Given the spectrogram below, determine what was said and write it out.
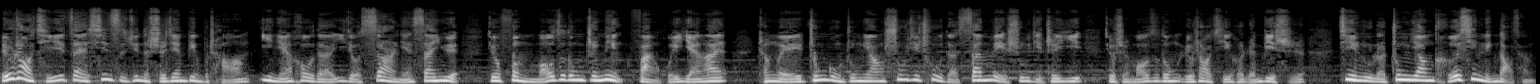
刘少奇在新四军的时间并不长，一年后的一九四二年三月，就奉毛泽东之命返回延安，成为中共中央书记处的三位书记之一，就是毛泽东、刘少奇和任弼时，进入了中央核心领导层。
